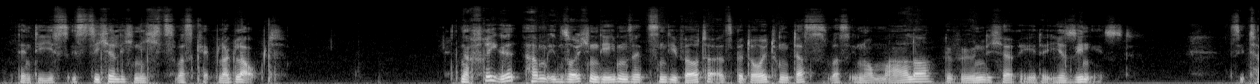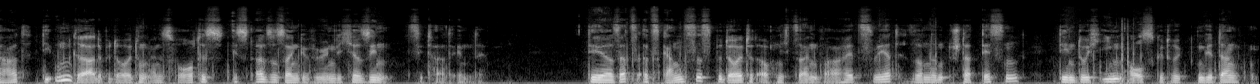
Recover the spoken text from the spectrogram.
“, denn dies ist sicherlich nichts, was Kepler glaubt nach Frege haben in solchen Nebensätzen die Wörter als Bedeutung das, was in normaler, gewöhnlicher Rede ihr Sinn ist. Zitat „ Die ungerade Bedeutung eines Wortes ist also sein gewöhnlicher Sinn. Zitat Ende. “Der Satz als Ganzes bedeutet auch nicht seinen Wahrheitswert, sondern stattdessen den durch ihn ausgedrückten Gedanken.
